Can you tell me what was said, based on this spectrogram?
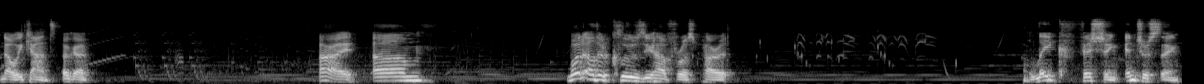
No, we can't. Okay. Alright, um... What other clues do you have for us, Parrot? Lake fishing. Interesting.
